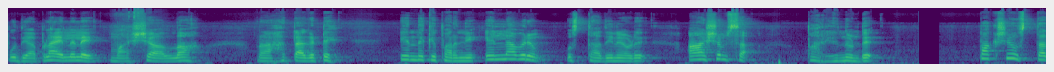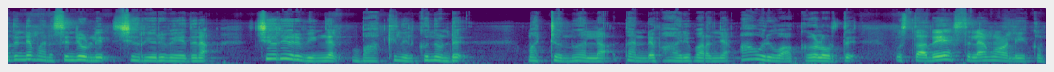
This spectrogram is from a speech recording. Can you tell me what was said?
പുതിയാപ്പിളായല്ലേ മാഷാ അല്ലാ റാഹത്താകട്ടെ എന്നൊക്കെ പറഞ്ഞ് എല്ലാവരും ഉസ്താദിനോട് ആശംസ പറയുന്നുണ്ട്. പക്ഷേ ഉസ്താദിന്റെ മനസ്സിന്റെ ഉള്ളിൽ ചെറിയൊരു വേദന ചെറിയൊരു വിങ്ങൽ ബാക്കി നിൽക്കുന്നുണ്ട്. മറ്റൊന്നുമല്ല തന്റെ ഭാര്യ പറഞ്ഞ ആ ഒരു വാക്കുകൾ ഓർത്ത് ഉസ്താദേ അസ്സലാം വലൈക്കും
